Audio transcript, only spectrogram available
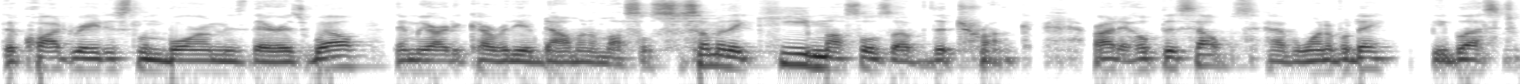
The quadratus lumborum is there as well. Then we already covered the abdominal muscles. So some of the key muscles of the trunk. All right, I hope this helps. Have a wonderful day. Be blessed.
